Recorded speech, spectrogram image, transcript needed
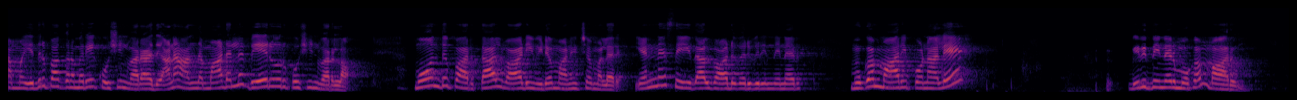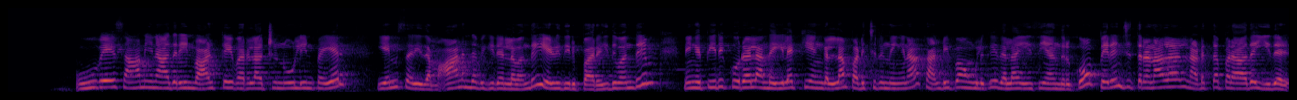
நம்ம எதிர்பார்க்குற மாதிரியே கொஷின் வராது. ஆனால் அந்த மாடலில் வேறொரு கொஷின் வரலாம். மோந்து பார்த்தால் வாடிவிடும் அனிச்ச மலர் என்ன செய்தால் வாடுவர் விருந்தினர்? முகம் மாறிப்போனாலே விருந்தினர் முகம் மாறும். ஊவே சாமிநாதரின் வாழ்க்கை வரலாற்று நூலின் பெயர் என் சரிதம். ஆனந்த விகிடனில் வந்து எழுதியிருப்பார். இது வந்து நீங்கள் திருக்குறள் அந்த இலக்கியங்கள்லாம் படிச்சிருந்தீங்கன்னா கண்டிப்பாக உங்களுக்கு இதெல்லாம் ஈஸியாக இருந்திருக்கும். பெருஞ்சித்திரனால் நடத்தப்படாத இதழ்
